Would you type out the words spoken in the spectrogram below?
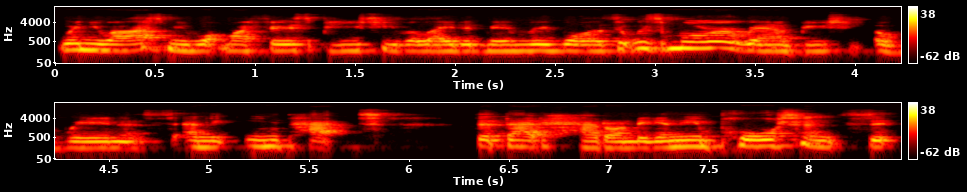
when you asked me what my first beauty related memory was, it was more around beauty awareness and the impact that that had on me and the importance it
